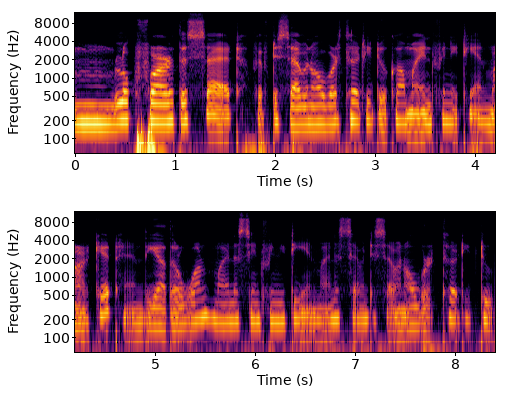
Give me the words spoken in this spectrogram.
Mm, look for the set 57 over 32 comma infinity and mark it and the other one minus infinity and minus 77 over 32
